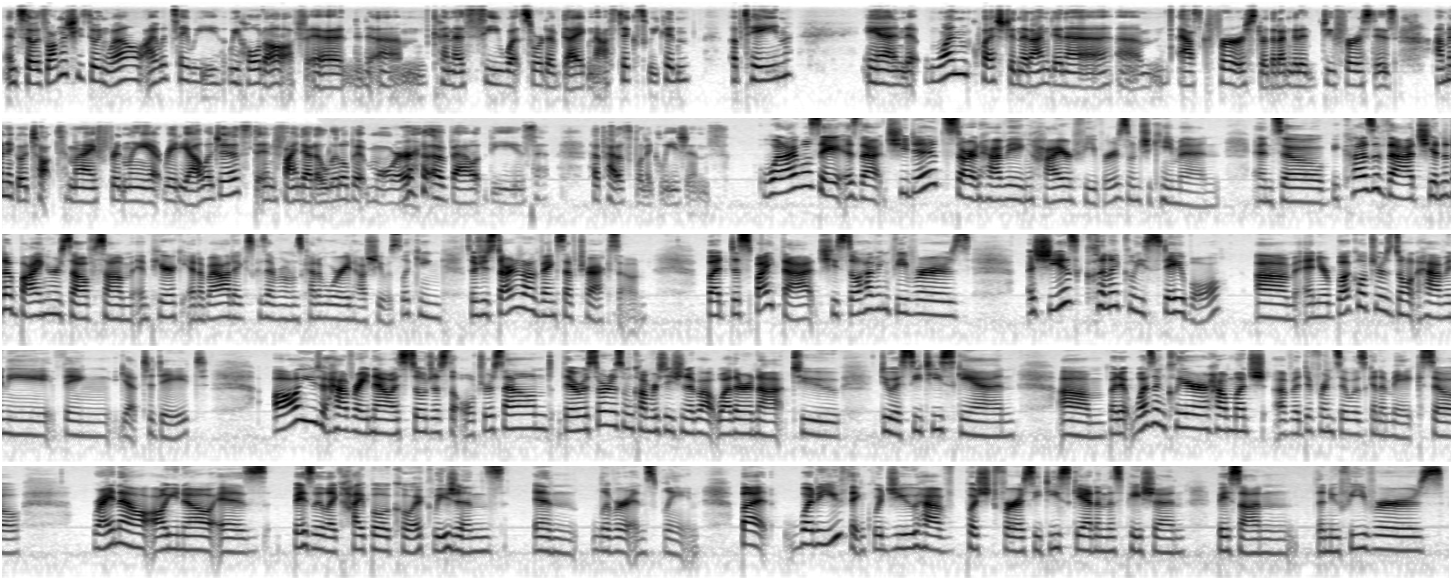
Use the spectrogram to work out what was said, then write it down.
And so, as long as she's doing well, I would say we, we hold off and um, kind of see what sort of diagnostics we can obtain. And one question that I'm going to um, ask first, or that I'm going to do first, is I'm going to go talk to my friendly radiologist and find out a little bit more about these hepatosplenic lesions. What I will say is that she did start having higher fevers when she came in. And so, because of that, she ended up buying herself some empiric antibiotics because everyone was kind of worried how she was looking. So, she started on vanc-ceftriaxone. But despite that, she's still having fevers. She is clinically stable, um, and your blood cultures don't have anything yet to date. All you have right now is still just the ultrasound. There was sort of some conversation about whether or not to do a CT scan, um, but it wasn't clear how much of a difference it was going to make. So, right now, all you know is basically like hypoechoic lesions in liver and spleen. But what do you think? Would you have pushed for a CT scan in this patient based on the new fevers?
